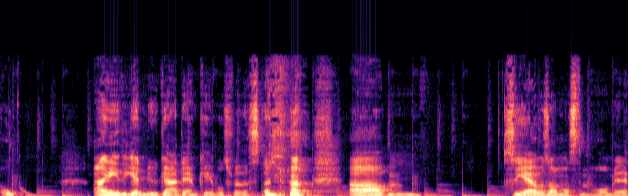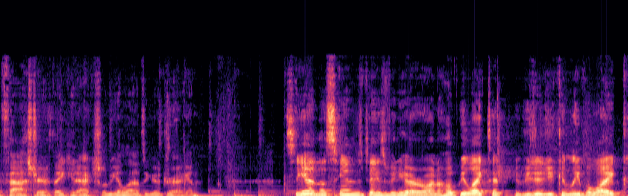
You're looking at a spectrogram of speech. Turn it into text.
Nope. I need to get new goddamn cables for this. um. So yeah, it was almost a whole minute faster if they could actually be allowed to go dragon. So yeah, that's the end of today's video, everyone. I hope you liked it. If you did, you can leave a like.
